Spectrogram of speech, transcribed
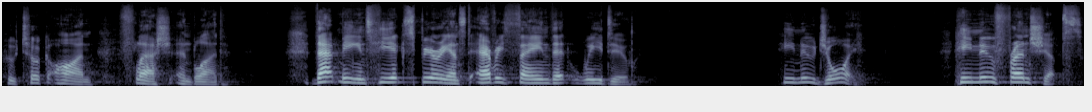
who took on flesh and blood. That means he experienced everything that we do. He knew joy, he knew friendships.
